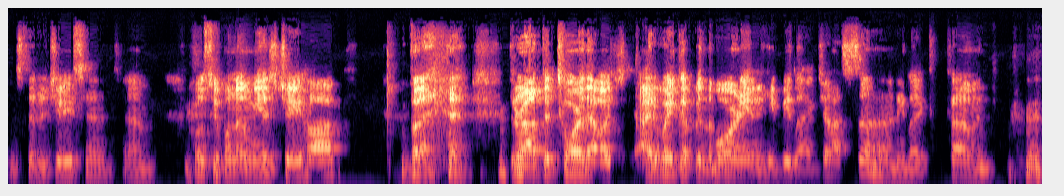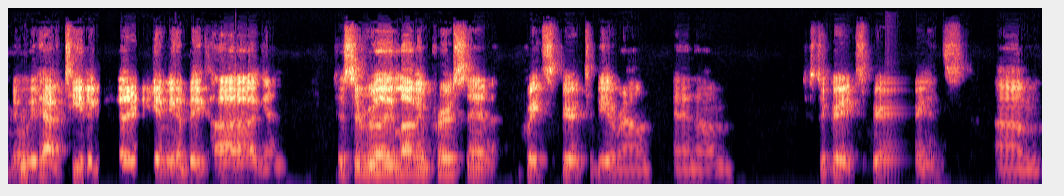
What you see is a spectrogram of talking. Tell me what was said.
instead of Jason. Um, most people know me as Jayhawk. But throughout the tour, that was I'd wake up in the morning and he'd be like, "Josh, son," he'd like come and you know, we'd have tea together. He'd give me a big hug and just a really loving person, great spirit to be around, and um, just a great experience. Um,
